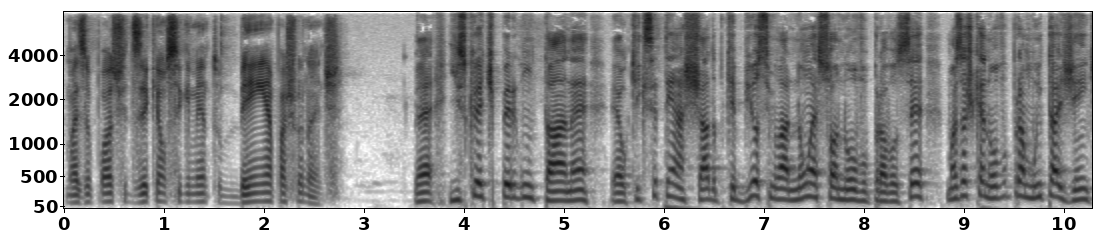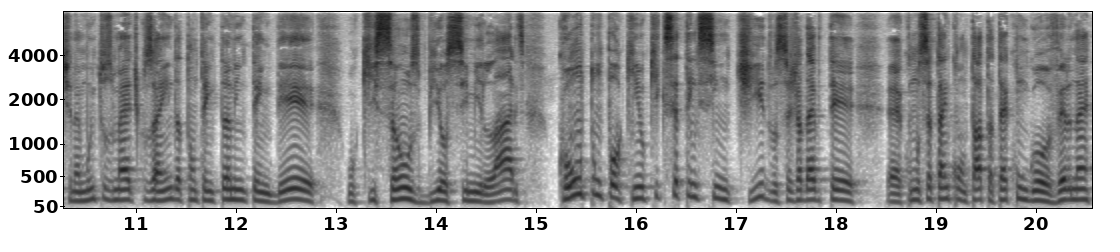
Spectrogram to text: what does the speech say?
Mas eu posso te dizer que é um segmento bem apaixonante. É, isso que eu ia te perguntar, né? É o que, que você tem achado? Porque biosimilar não é só novo para você, mas acho que é novo para muita gente, né? Muitos médicos ainda estão tentando entender o que são os biosimilares. Conta um pouquinho o que, que você tem sentido. Você já deve ter, é, como você está em contato até com o governo, né?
